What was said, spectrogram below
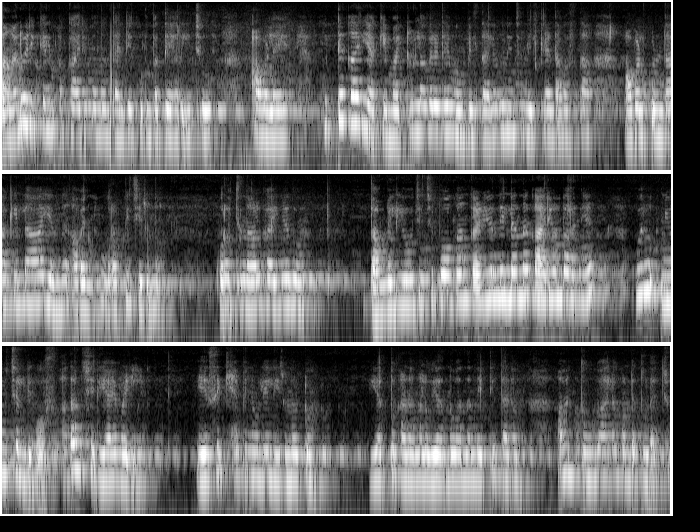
താൻ ഒരിക്കലും അക്കാര്യമൊന്നും തന്റെ കുടുംബത്തെ അറിയിച്ചു. അവളെ കുറ്റക്കാരിയാക്കി മറ്റുള്ളവരുടെ മുമ്പിൽ തലകുനിച്ച് നിൽക്കേണ്ട അവസ്ഥ അവൾക്കുണ്ടാകില്ല എന്ന് അവൻ ഉറപ്പിച്ചിരുന്നു. കുറച്ചുനാൾ കഴിഞ്ഞതും തമ്മിൽ യോജിച്ച് പോകാൻ കഴിയുന്നില്ലെന്ന കാര്യം പറഞ്ഞ് ഒരു മ്യൂച്വൽ ഡിവോഴ്സ് അതാണ് ശരിയായ വഴി. എ സി ക്യാബിനുള്ളിൽ ഇരുന്നിട്ടും വിയർപ്പ് കണങ്ങൾ ഉയർന്നു വന്ന നെറ്റിത്തടം അവൻ തൂവാല കൊണ്ട് തുടച്ചു.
